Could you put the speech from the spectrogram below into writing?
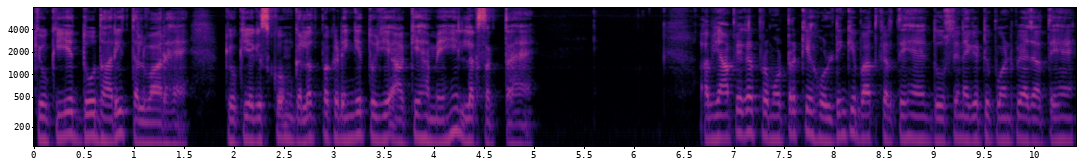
क्योंकि ये दो धारी तलवार है। क्योंकि अगर इसको हम गलत पकड़ेंगे तो ये आके हमें ही लग सकता है। अब यहाँ पे अगर प्रमोटर के होल्डिंग की बात करते हैं, दूसरे नेगेटिव पॉइंट पे आ जाते हैं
